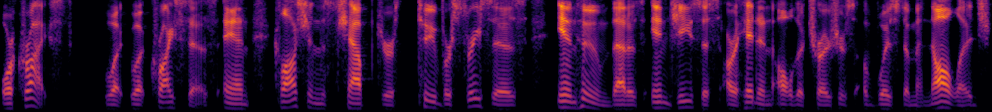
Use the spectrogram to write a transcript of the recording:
or Christ, what what Christ says. And Colossians chapter 2 verse 3 says, "In whom that is in Jesus are hidden all the treasures of wisdom and knowledge."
